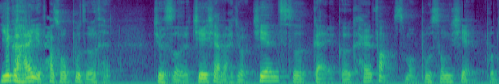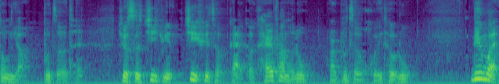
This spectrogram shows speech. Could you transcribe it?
一个含义，他说“不折腾”，就是接下来就坚持改革开放，什么不松懈、不动摇、不折腾，就是继续继续走改革开放的路，而不走回头路。另外，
